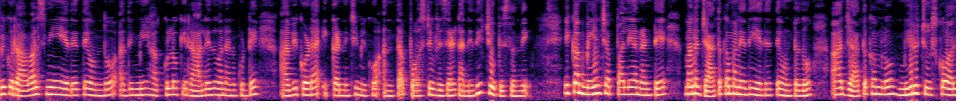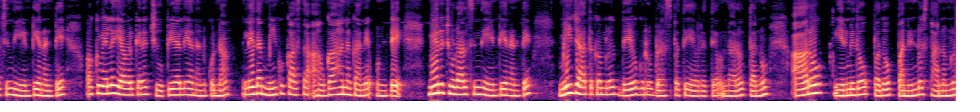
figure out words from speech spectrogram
మీకు రావాల్సినవి ఏదైతే ఉందో అది మీ హక్కులోకి రాలేదు అని అనుకుంటే అవి కూడా ఇక్కడి నుంచి మీకు అంత పాజిటివ్ రిజల్ట్ అనేది చూపిస్తుంది. ఇక మెయిన్ చెప్పాలి అని అంటే మన జాతకం అనేది ఏదైతే ఉంటుందో ఆ జాతకంలో మీరు చూసుకోవాల్సింది ఏంటి అని అంటే ఒకవేళ ఎవరికైనా చూపించాలి అని అనుకున్నా లేదా మీకు కాస్త అవగాహనగానే ఉంటే మీరు చూడాల్సింది ఏంటి అని అంటే మీ జాతకంలో దేవగురు బృహస్పతి ఎవరైతే ఉన్నారో తను ఆరో ఎనిమిదో పదో పన్నెండో స్థానంలో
